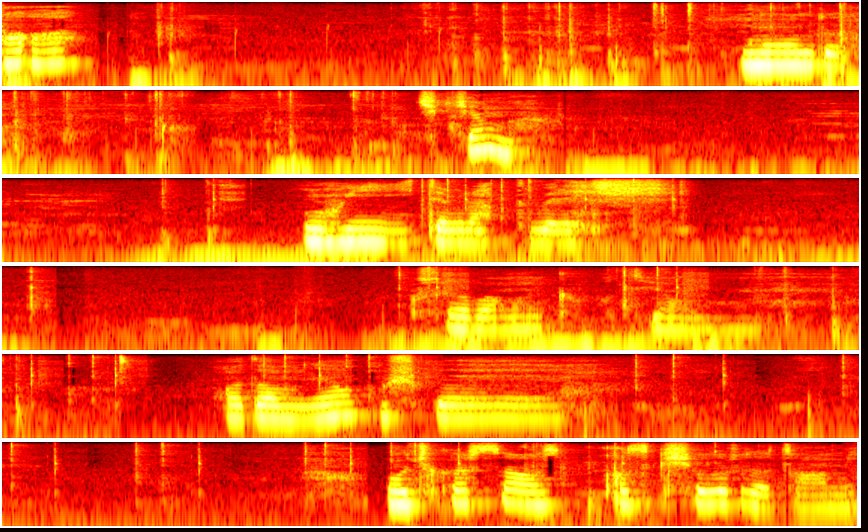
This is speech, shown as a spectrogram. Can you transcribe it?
Aa. Ne oldu? Çıkacağım mı? Oh iyi item attı beleş. Kusura bakmayın kapatıyorum. Adam ne yapmış be? O çıkarsa az, az kişi olur da tamam ya.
